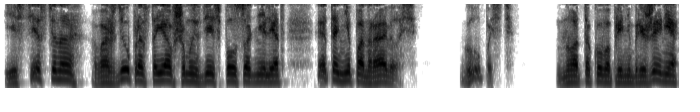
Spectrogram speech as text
Естественно, вождю, простоявшему здесь полсотни лет, это не понравилось. Глупость. Но от такого пренебрежения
